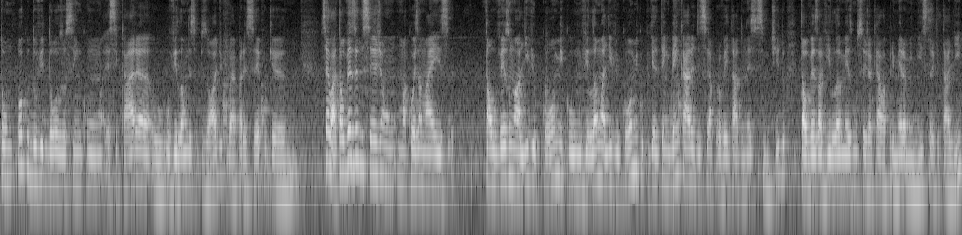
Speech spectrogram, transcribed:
tô um pouco duvidoso assim com esse cara, o, o vilão desse episódio que vai aparecer, porque sei lá, talvez ele seja um, uma coisa mais talvez um alívio cômico, um vilão alívio cômico, porque ele tem bem cara de ser aproveitado nesse sentido. Talvez a vilã mesmo seja aquela primeira ministra que está ali.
